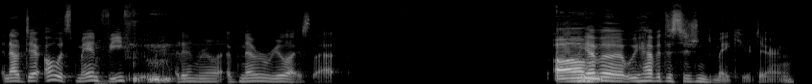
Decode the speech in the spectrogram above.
and now Dar- oh, it's man v food. I didn't realize. I've never realized that. Um, we have a we have a decision to make here, Darren,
